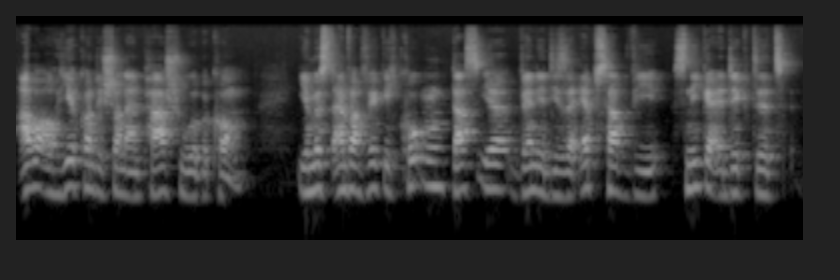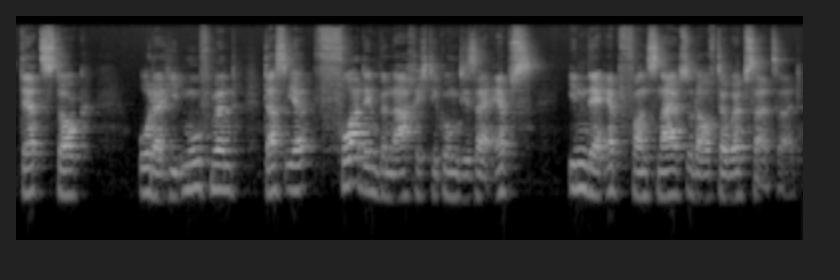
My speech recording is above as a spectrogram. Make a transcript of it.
aber auch hier konnte ich schon ein paar Schuhe bekommen. Ihr müsst einfach wirklich gucken, dass ihr, wenn ihr diese Apps habt wie Sneaker Addicted, Deadstock oder Heat Movement, dass ihr vor den Benachrichtigungen dieser Apps in der App von Snipes oder auf der Website seid.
